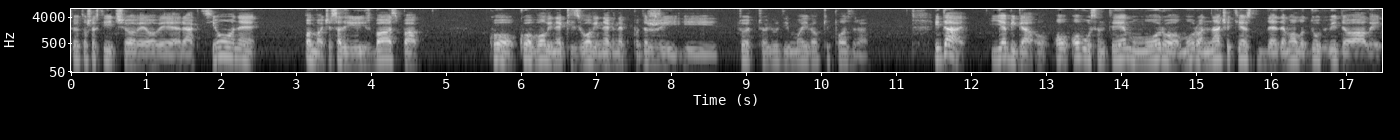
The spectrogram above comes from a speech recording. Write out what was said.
to je to što se tiče ove, ove reakcione, odmah će sad izbas, pa, ko, ko voli, nek izvoli, nek, nek podrži i to je to ljudi moji veliki pozdrav. I da, jebi ga, o, ovu sam temu morao, morao načeti, jest da je, da je malo dug video, ali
